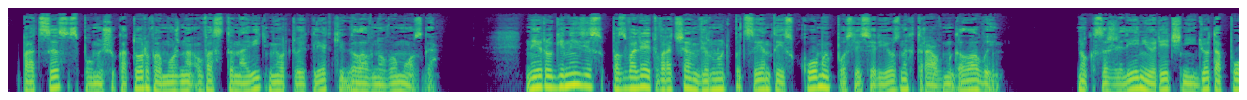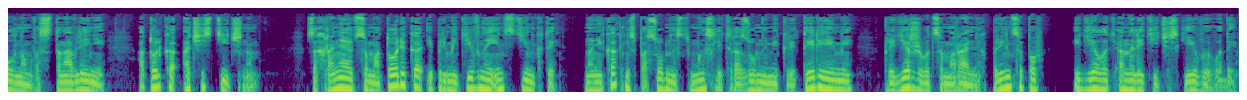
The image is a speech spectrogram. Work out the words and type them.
– процесс, с помощью которого можно восстановить мертвые клетки головного мозга. Нейрогенезис позволяет врачам вернуть пациента из комы после серьезных травм головы. Но, к сожалению, речь не идет о полном восстановлении, а только о частичном. Сохраняются моторика и примитивные инстинкты, но никак не способность мыслить разумными критериями, придерживаться моральных принципов и делать аналитические выводы.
